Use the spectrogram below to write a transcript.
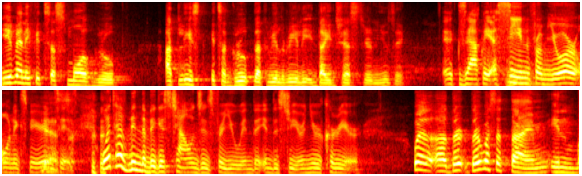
Even if it's a small group, at least it's a group that will really digest your music. Exactly, a scene from your own experiences. what have been the biggest challenges for you in the industry or in your career? Well, uh, there, there was a time in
